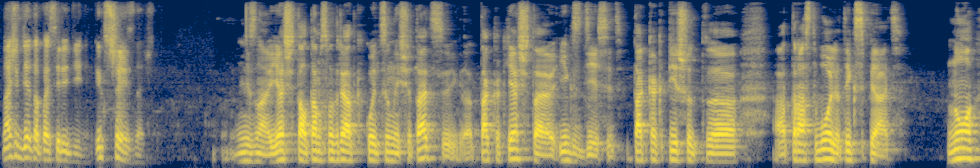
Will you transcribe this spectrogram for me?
Значит, где-то посередине. X6, значит. Не знаю, я считал, там смотря от какой цены считать, э, так как я считаю X10, так как пишет э, Trust Wallet X5. Но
